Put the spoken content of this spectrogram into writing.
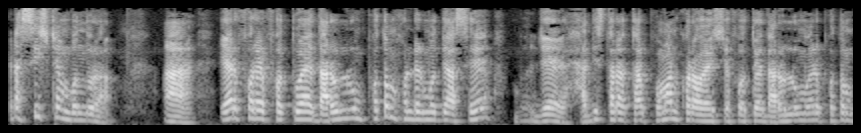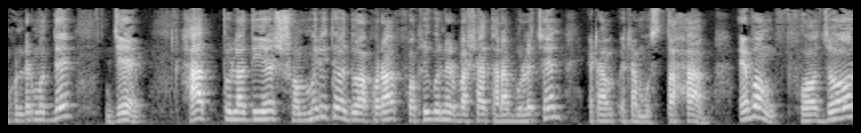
এটা সিস্টেম বন্ধুরা। এরপরে ফতুয়ায় দারুল প্রথম খণ্ডের মধ্যে আছে যে হাদিস তারা তার প্রমাণ করা হয়েছে ফতুয়ায় দারুল প্রথম খণ্ডের মধ্যে যে হাত তোলা দিয়ে সম্মিলিত দোয়া করা ফকিগুনের বাসায় তারা বলেছেন এটা এটা মুস্তাহাব। এবং ফজর,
